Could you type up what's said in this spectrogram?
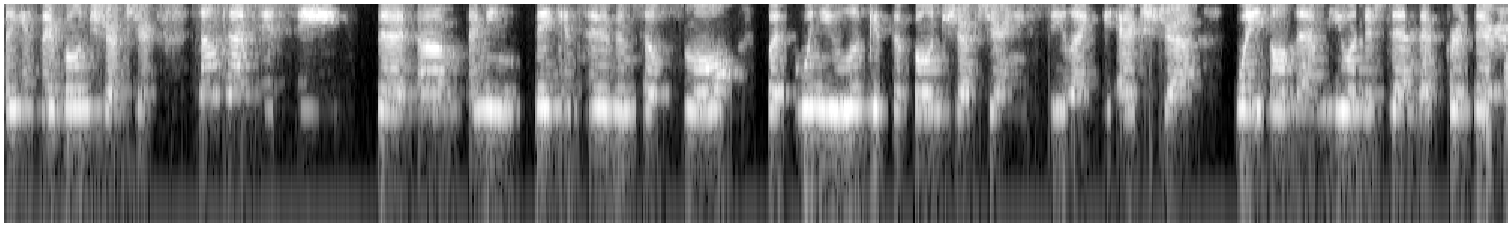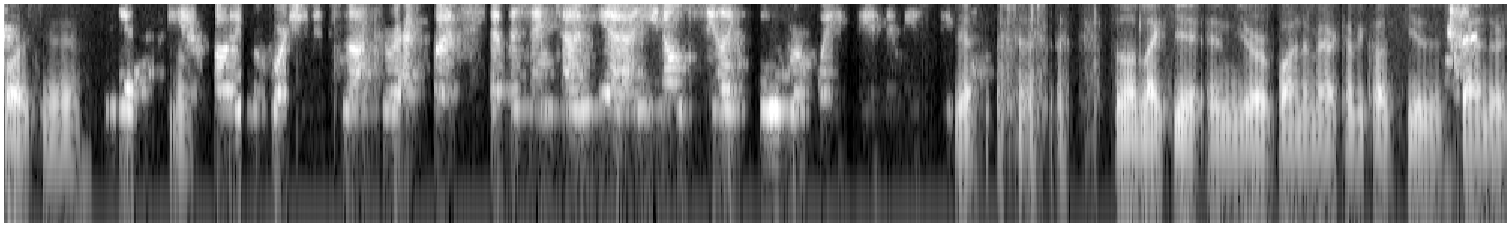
I guess their bone structure. Sometimes you see that, um, I mean, they consider themselves small, but when you look at the bone structure and you see like the extra weight on them, you understand that for their of course, yeah, yeah, yeah, body proportion, it's not correct. But at the same time, yeah, you don't see like overweight Vietnamese people. Yeah, so not like here in Europe or in America because here's the standard.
